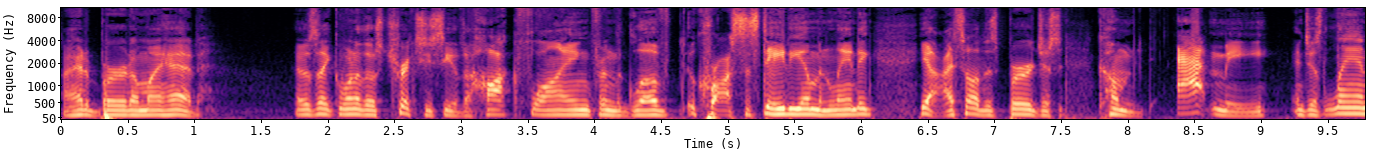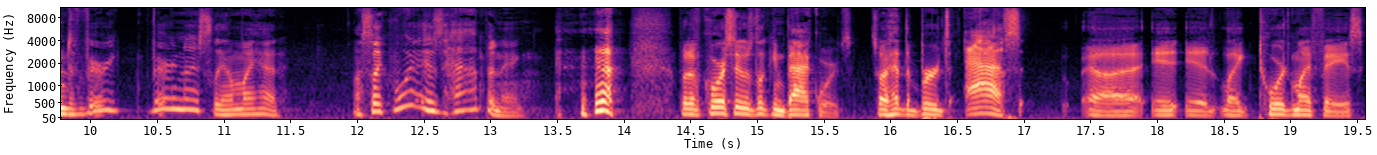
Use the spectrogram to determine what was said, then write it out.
I had a bird on my head. It was like one of those tricks you see of the hawk flying from the glove across the stadium and landing. Yeah, I saw this bird just come at me and just land very, very nicely on my head. I was like, what is happening? but of course, it was looking backwards. So I had the bird's ass, uh, it, it like towards my face.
